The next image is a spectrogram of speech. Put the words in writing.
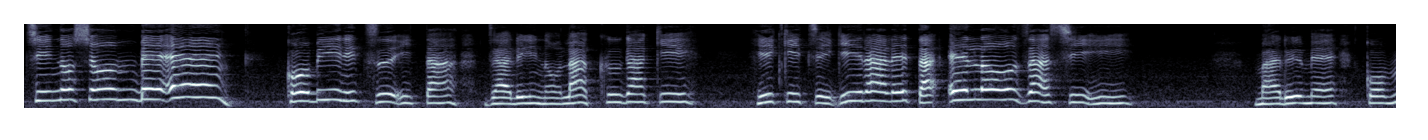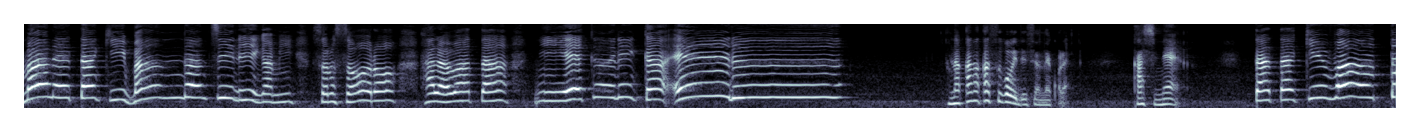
血のしょんべん。こびりついた砂利の落書き。引きちぎられたエロ雑誌。丸め込まれた黄ばんちり紙そろそろ腹渡にえくり返る。なかなかすごいですよねこれ。歌詞ね。叩き割った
